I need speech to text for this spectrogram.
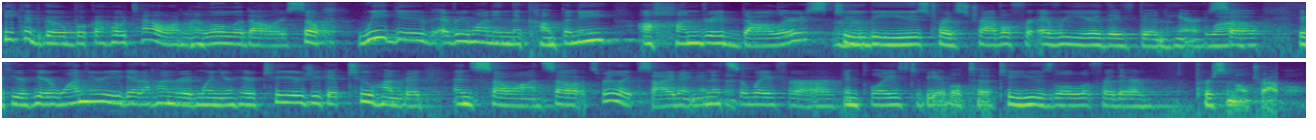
he could go book a hotel on my uh-huh. Lola dollars. So we give everyone in the company $100 to uh-huh. be used towards travel for every year they've been here. Wow. So if you're here one year, you get 100. When you're here two years, you get 200, and so on. So it's really exciting, and it's a way for our employees to be able to, to use Lola for their personal travel.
